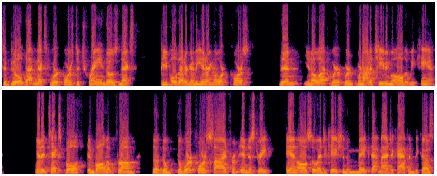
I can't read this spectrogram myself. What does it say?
to build that next workforce, to train those next people that are going to be entering the workforce, then you know what? We're, we're, we're not achieving all that we can. And it takes both involvement from the, the, the workforce side, from industry, and also education to make that magic happen. Because,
